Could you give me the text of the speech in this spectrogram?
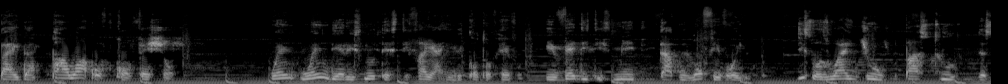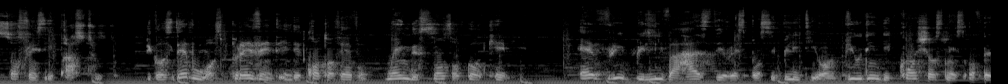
by the power of confession. When, when there is no testifier in the court of heaven, a verdict is made that will not favor you. This was why Job passed through the sufferings he passed through. Because devil was present in the court of heaven when the sons of God came every believer has the responsibility of building the consciousness of the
